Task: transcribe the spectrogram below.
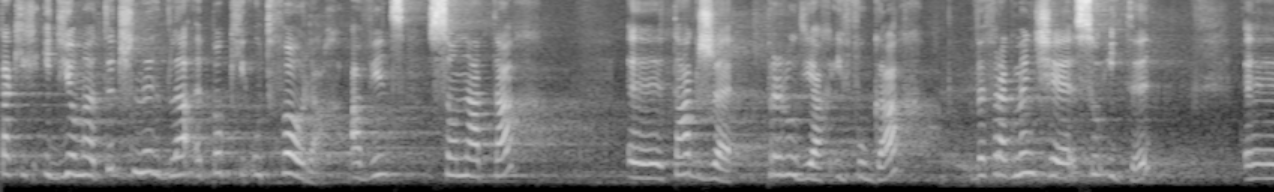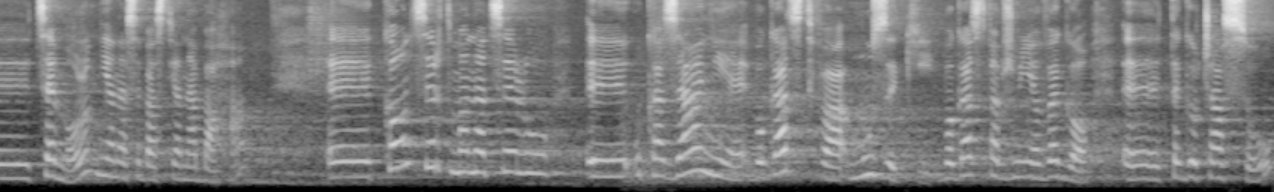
takich idiomatycznych dla epoki utworach, a więc sonatach, y, także preludiach i fugach, we fragmencie suity y, Cemol Jana Sebastiana Bacha. Y, koncert ma na celu ukazanie bogactwa muzyki, bogactwa brzmieniowego tego czasu.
